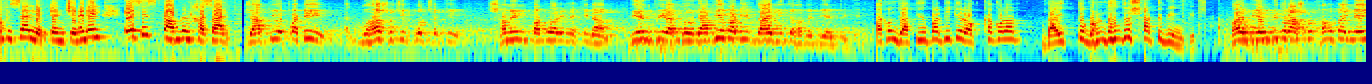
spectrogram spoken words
officer, lieutenant general S S Kamrul Hasan. Jatiya party মহাসচিব বলছেন কি শামীম পাটোয়ারি নাকি নাম? বিএনপির এখন জাতীয় পার্টির দায় দিতে হবে বিএনপিকে। এখন জাতীয় পার্টিকে রক্ষা করার দায়িত্ব গণতন্ত্রের স্বার্থে বিএনপির। ভাই বিএনপি তো রাষ্ট্র ক্ষমতায় নেই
